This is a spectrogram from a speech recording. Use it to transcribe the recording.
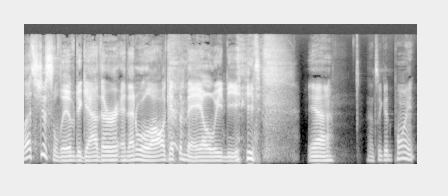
Let's just live together and then we'll all get the mail we need. Yeah, that's a good point.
